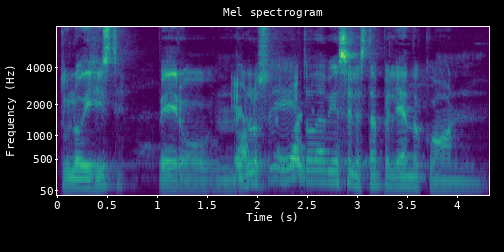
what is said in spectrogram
Tú lo dijiste, pero no lo sé. Todavía se le está peleando con.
